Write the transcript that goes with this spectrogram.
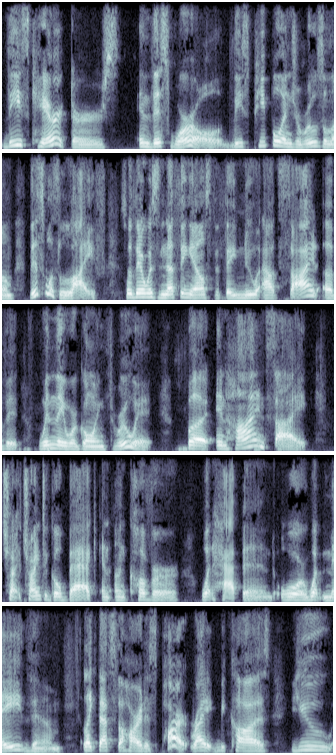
these characters in this world, these people in Jerusalem, this was life. So there was nothing else that they knew outside of it when they were going through it. But in hindsight, try, trying to go back and uncover what happened or what made them, like that's the hardest part, right? Because you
